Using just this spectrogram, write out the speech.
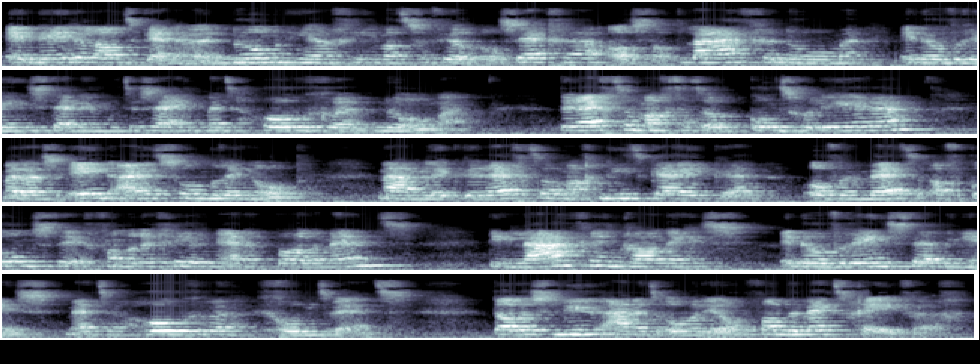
in Nederland kennen we een normenhiërarchie wat zoveel wil zeggen als dat lagere normen in overeenstemming moeten zijn met hogere normen. De rechter mag dat ook controleren, maar daar is één uitzondering op. Namelijk de rechter mag niet kijken of een wet afkomstig van de regering en het parlement, die lager in rang is, in overeenstemming is met de hogere grondwet. Dat is nu aan het oordeel van de wetgever.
